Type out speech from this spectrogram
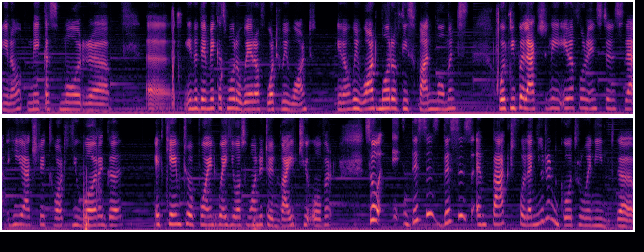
you know, make us more, uh, uh, you know, they make us more aware of what we want. You know, we want more of these fun moments where people actually, you know, for instance, that he actually thought you were a girl. It came to a point where he also wanted to invite you over. So this is this is impactful and you didn't go through any uh,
